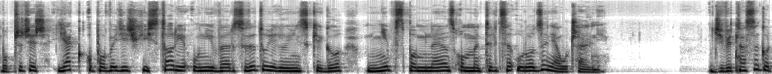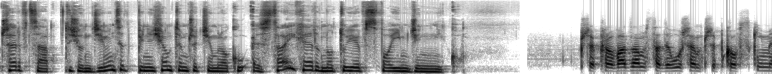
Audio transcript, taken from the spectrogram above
bo przecież jak opowiedzieć historię Uniwersytetu Jagiellońskiego, nie wspominając o metryce urodzenia uczelni? 19 czerwca 1953 roku Streicher notuje w swoim dzienniku. Przeprowadzam z Tadeuszem Przypkowskim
